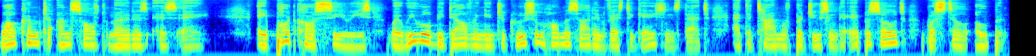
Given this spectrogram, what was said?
Welcome to Unsolved Murders SA, a podcast series where we will be delving into gruesome homicide investigations that, at the time of producing the episodes, were still open.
